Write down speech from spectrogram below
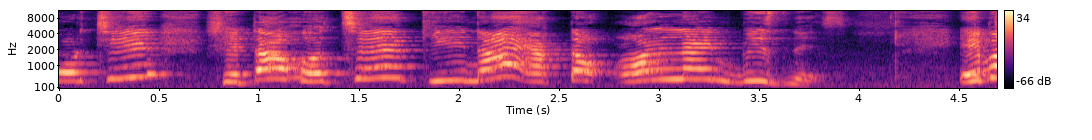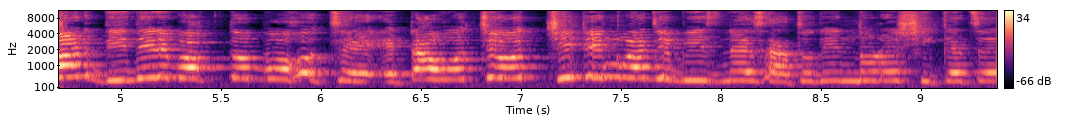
করছি, সেটা হচ্ছে কি না একটা অনলাইন বিজনেস এবার দিদির বক্তব্য হচ্ছে, এটা হচ্ছে ও চিটিংবাজি বিজনেস এতদিন ধরে শিখেছে,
